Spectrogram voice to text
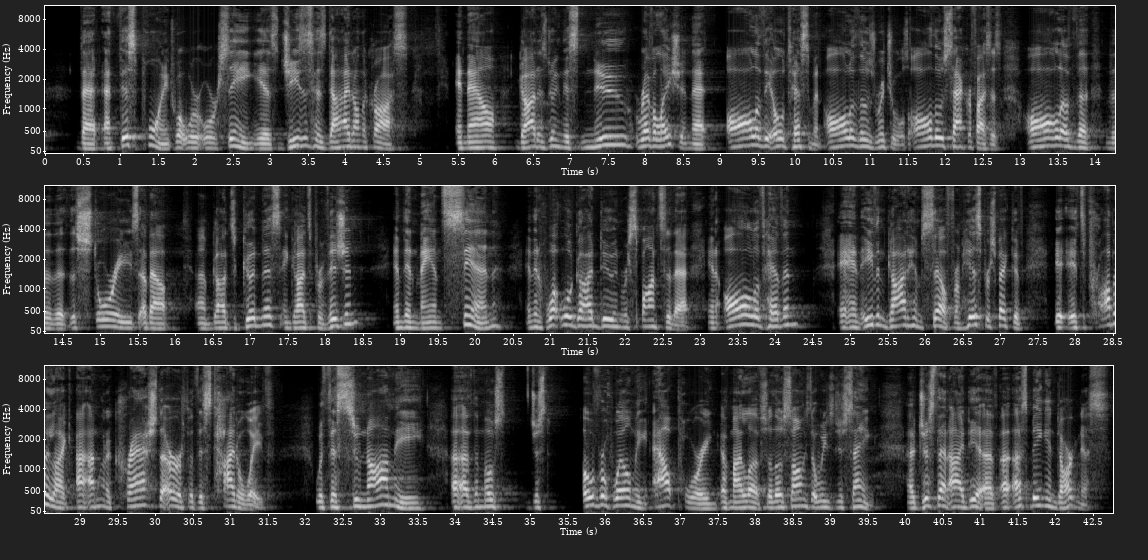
that at this point, what we're, we're seeing is Jesus has died on the cross, and now God is doing this new revelation that all of the Old Testament, all of those rituals, all those sacrifices, all of the, the, the, the stories about um, God's goodness and God's provision, and then man's sin, and then what will God do in response to that? And all of heaven, and even God Himself, from His perspective, it, it's probably like I, I'm going to crash the earth with this tidal wave, with this tsunami of the most just overwhelming outpouring of my love. So, those songs that we just sang, uh, just that idea of uh, us being in darkness.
